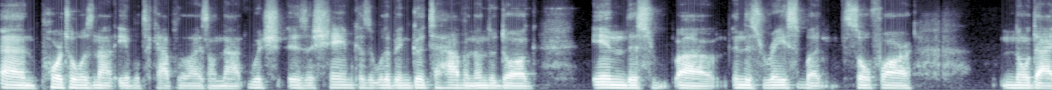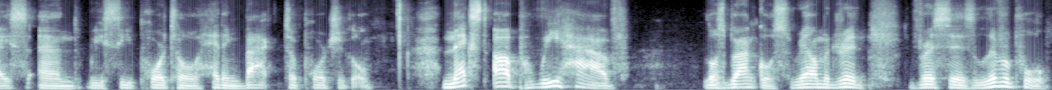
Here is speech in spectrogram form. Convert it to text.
and Porto was not able to capitalize on that, which is a shame because it would have been good to have an underdog in this uh, in this race. But so far, no dice, and we see Porto heading back to Portugal. Next up, we have Los Blancos, Real Madrid versus Liverpool.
